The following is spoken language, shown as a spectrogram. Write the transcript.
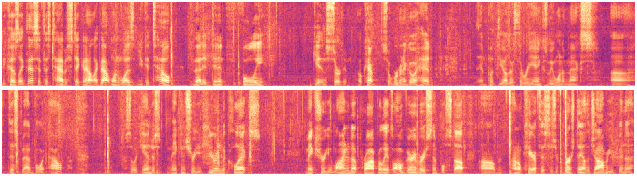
because like this, if this tab is sticking out like that one was, you could tell that it didn't fully get inserted. Okay, so we're going to go ahead and put the other three in because we want to max uh, this bad boy out. So again, just making sure you're hearing the clicks. Make sure you line it up properly. It's all very, very simple stuff. Um, I don't care if this is your first day on the job or you've been a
